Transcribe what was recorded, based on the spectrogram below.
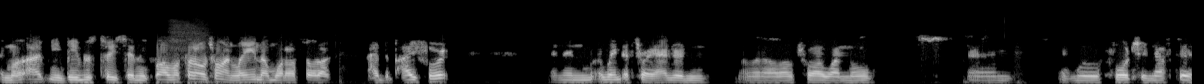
and my opening bid was 275, I thought I'll try and land on what I thought I had to pay for it. And then I went to 300, and I thought, oh, I'll try one more. Um, and we were fortunate enough to,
